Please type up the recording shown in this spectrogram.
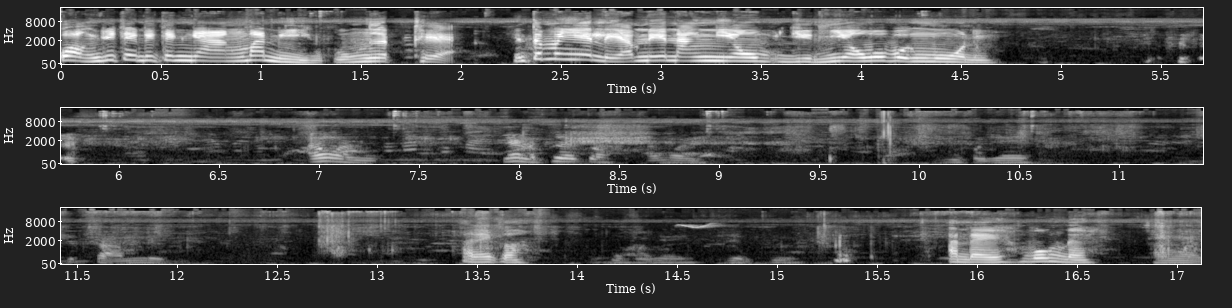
กล่องอยู่จังนี้จังยางมานี่กูเงือดแท้เห็นแต่ไม่ใช่แหลมนี่นางเงียวยืนเงียวว่าเบิ่งหมูนี่เอา อันนี่นเพื่อนก็เอามานี่ผมยังสิบสามหนึ่งอันนี้ก็ผมยังเย็นที่อันใดวงใดสามวัน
